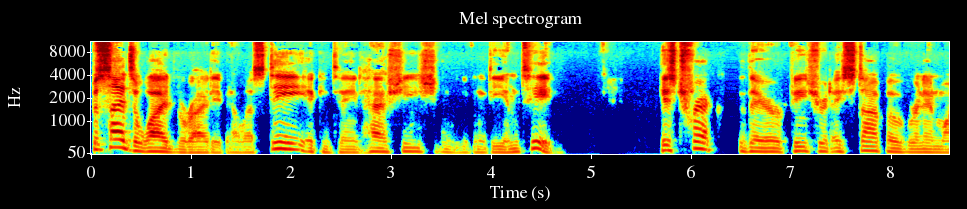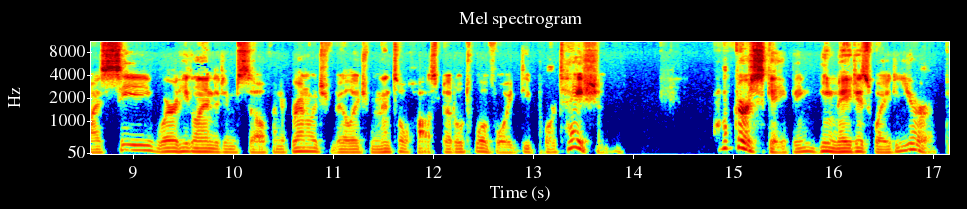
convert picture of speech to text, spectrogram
Besides a wide variety of LSD, it contained hashish and even DMT. His trek there featured a stopover in NYC where he landed himself in a Greenwich Village mental hospital to avoid deportation. After escaping, he made his way to Europe.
